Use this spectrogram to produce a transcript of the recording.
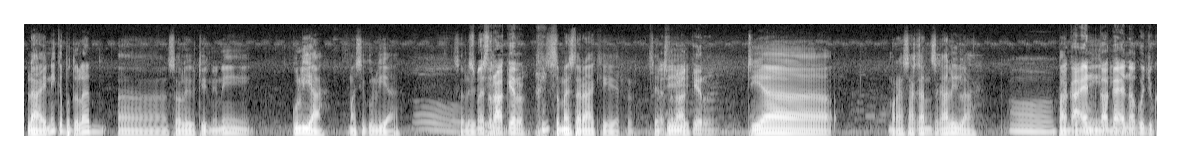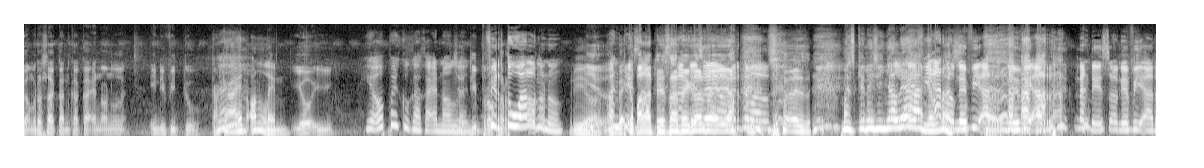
Lah ini kebetulan eh Solehudin ini kuliah, masih kuliah. oh. Solehudin. semester akhir Semester akhir. Jadi semester akhir dia merasakan sekali lah oh KKN ini. KKN aku juga merasakan KKN online individu KKN online. yoi ya apa iku KKN online Jadi proker- virtual ngono Iya, Iya. ambek kepala desa. nih kan ya. virtual. Mas kini sinyalnya Nggak angel VR Mas. loh, nggak VR, nggak VR. Nang desa nggak VR.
